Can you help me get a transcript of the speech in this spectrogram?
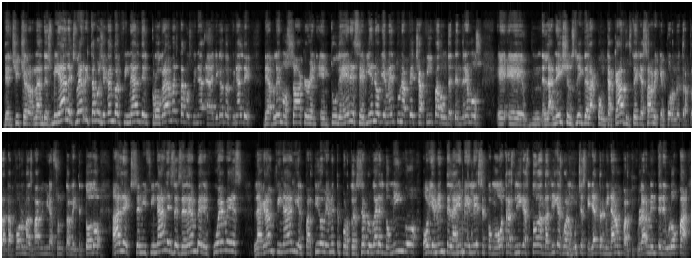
del Chichero Hernández. Mi Alex Berry, estamos llegando al final del programa, estamos uh, llegando al final de, de Hablemos Soccer en, en TUDN. Se viene obviamente una fecha FIFA donde tendremos eh, eh, la Nations League de la CONCACAF. Usted ya sabe que por nuestras plataformas va a vivir absolutamente todo. Alex, semifinales desde Denver el jueves la gran final y el partido obviamente por tercer lugar el domingo, obviamente la MLS como otras ligas, todas las ligas, bueno, muchas que ya terminaron particularmente en Europa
